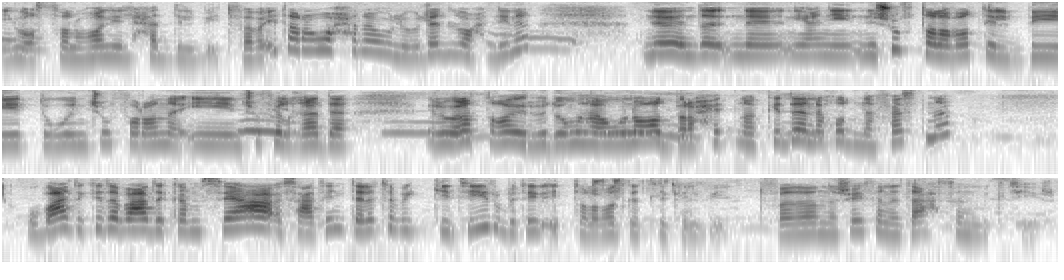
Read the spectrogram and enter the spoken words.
يوصلوها لي لحد البيت. فبقيت أروح أنا والولاد لوحدنا يعني نشوف طلبات البيت ونشوف ورانا إيه نشوف الغدا الولاد تغير هدومها ونقعد براحتنا كده ناخد نفسنا. وبعد كده بعد كام ساعة ساعتين ثلاثة بالكتير بتلقي الطلبات جات لك البيت. فأنا شايفة إن ده أحسن بكتير.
